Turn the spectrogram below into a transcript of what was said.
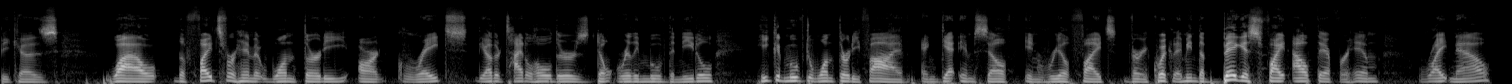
because while the fights for him at 130 aren't great, the other title holders don't really move the needle. He could move to 135 and get himself in real fights very quickly. I mean, the biggest fight out there for him right now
